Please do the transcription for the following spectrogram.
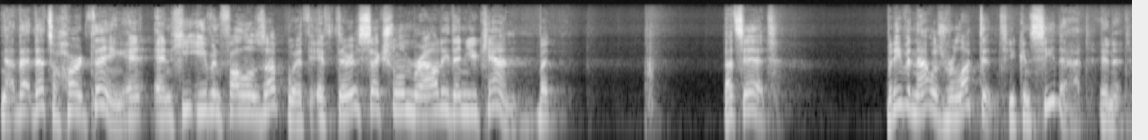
Now, that, that's a hard thing. And, and he even follows up with if there is sexual immorality, then you can. But that's it. But even that was reluctant. You can see that in it.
